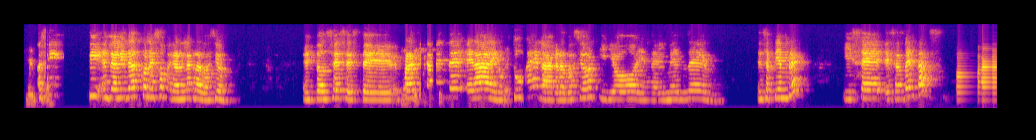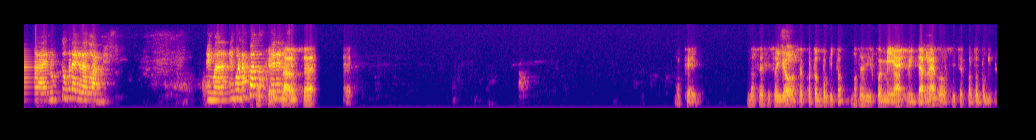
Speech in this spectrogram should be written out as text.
muy importante. Así, sí, en realidad con eso me gané la graduación. Entonces, este, prácticamente era en octubre la graduación y yo en el mes de, en septiembre, hice esas ventas para en octubre graduarme. En, Guanajuato. Okay, claro, ok. No sé si soy yo o se cortó un poquito. No sé si fue mi, internet o si se cortó un poquito.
